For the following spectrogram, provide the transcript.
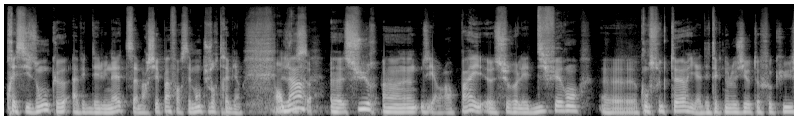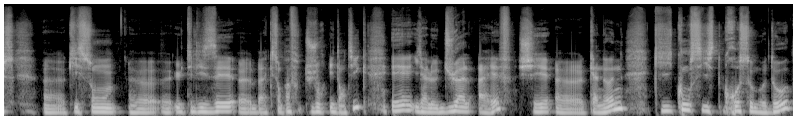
Précisons qu'avec des lunettes, ça marchait pas forcément toujours très bien. En Là, Euh, sur un, alors pareil, euh, sur les différents euh, constructeurs, il y a des technologies autofocus qui sont utilisées, bah, qui sont pas toujours identiques, et il y a le dual AF chez Canon qui consiste grosso modo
